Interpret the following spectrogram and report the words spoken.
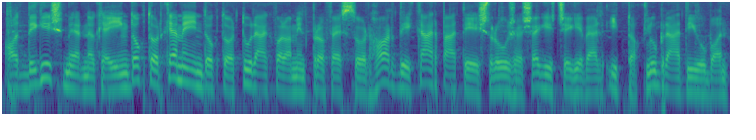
Addig is mérnökeink dr. Kemény, dr. Turák, valamint professzor Hardi, Kárpáti és Rózsa segítségével itt a Klubrádióban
